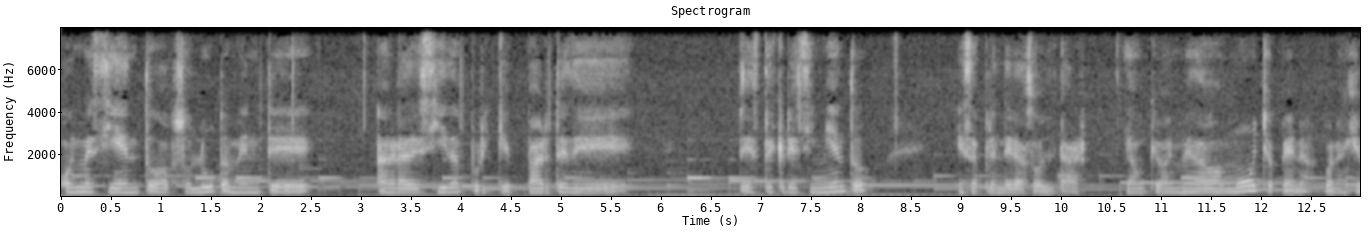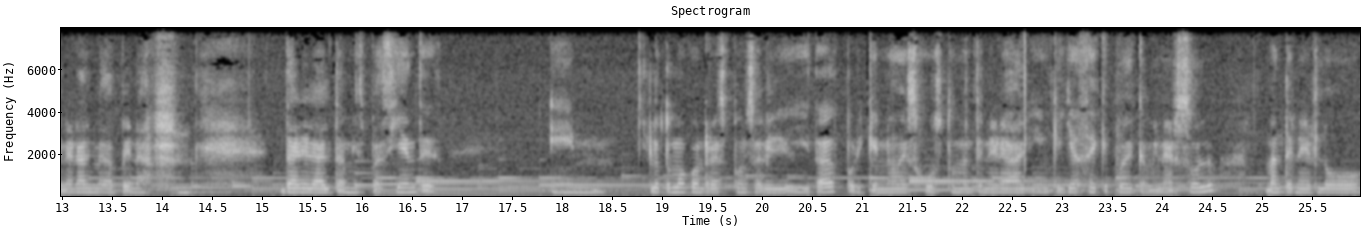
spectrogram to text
Hoy me siento absolutamente agradecida porque parte de, este crecimiento es aprender a soltar. Y aunque hoy me daba mucha pena, bueno, en general me da pena dar el alta a mis pacientes, em, lo tomo con responsabilidad porque no es justo mantener a alguien que ya sé que puede caminar solo, mantenerlo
